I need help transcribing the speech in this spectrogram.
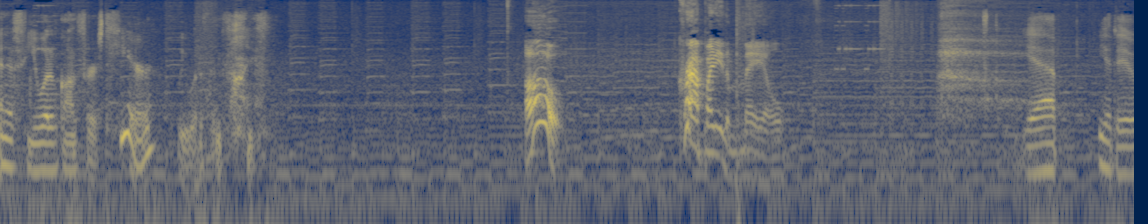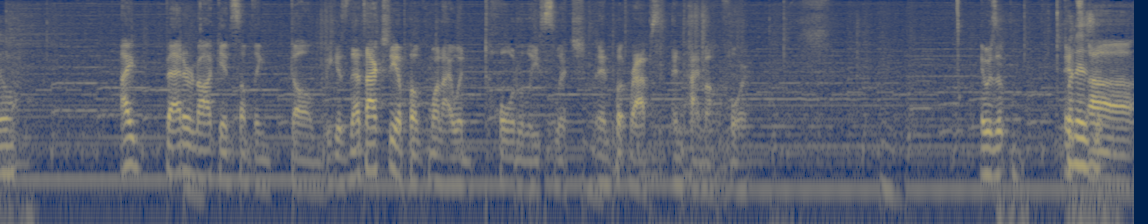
And if you would have gone first here, we would have been fine. Oh. Crap! I need a male. yep, you do. I better not get something dumb because that's actually a Pokemon I would totally switch and put Raps and timeout for. It was a What is it? uh,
